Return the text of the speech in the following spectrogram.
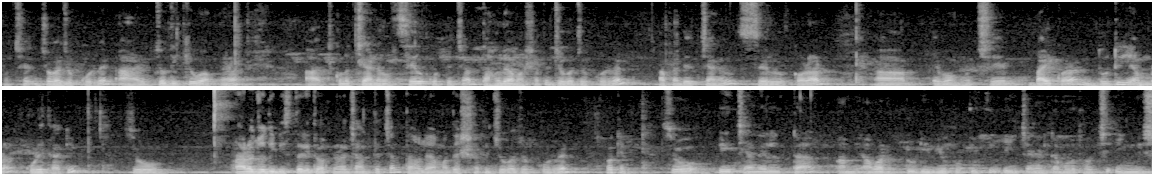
হচ্ছে যোগাযোগ করবেন। আর যদি কেউ আপনারা কোনো চ্যানেল সেল করতে চান, তাহলে আমার সাথে যোগাযোগ করবেন। আপনাদের চ্যানেল সেল করার এবং হচ্ছে বাই করার দুটোই আমরা করে থাকি। তো আরও যদি বিস্তারিত আপনারা জানতে চান, তাহলে আমাদের সাথে যোগাযোগ করবেন। ওকে সো এই চ্যানেলটা আমি আবার একটু রিভিউ করতেছি। এই চ্যানেলটা মূলত হচ্ছে ইংলিশ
